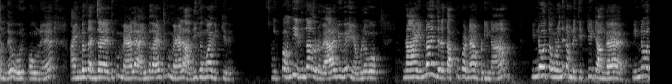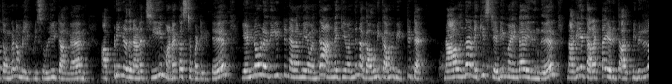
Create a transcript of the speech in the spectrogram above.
வந்து ஒரு பவுனு ஐம்பத்தஞ்சாயிரத்துக்கும் மேலே ஐம்பதாயிரத்துக்கும் மேலே அதிகமாக விற்கிது இப்போ வந்து இருந்தால் அதோட வேல்யூவே எவ்வளவோ. நான் என்ன இதில் தப்பு பண்ணேன் அப்படின்னா இன்னொருத்தவங்க வந்து நம்மளை திட்டிட்டாங்க இன்னொருத்தவங்க நம்மளை இப்படி சொல்லிட்டாங்க அப்படிங்கிறத நினச்சி மன கஷ்டப்பட்டுக்கிட்டு என்னோட வீட்டு நிலமைய வந்து அன்னைக்கு வந்து நான் கவனிக்காமல் விட்டுட்டேன். நான் வந்து அன்னைக்கு ஸ்டெடி மைண்டாக இருந்து நகையை கரெக்டாக எடுத்து அப்படி விடுற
